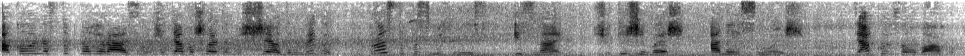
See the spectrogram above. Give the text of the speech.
а коли наступного разу життя пошле тобі ще один виклик, просто посміхнись і знай, що ти живеш, а не існуєш. Дякую за увагу!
